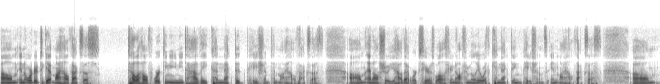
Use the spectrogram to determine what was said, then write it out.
um, in order to get My Health Access telehealth working, you need to have a connected patient in My Health Access. Um, and I'll show you how that works here as well if you're not familiar with connecting patients in My Health Access. Um,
